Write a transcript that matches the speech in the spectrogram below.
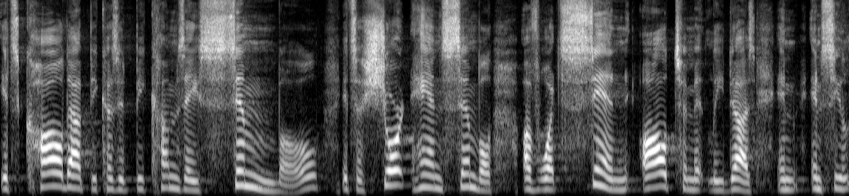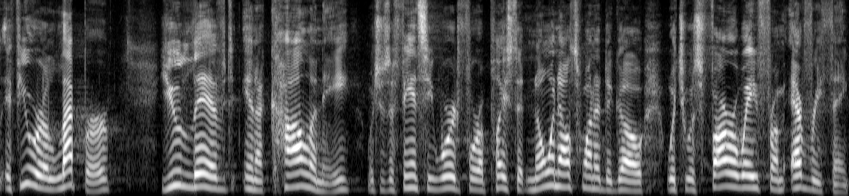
It's called out because it becomes a symbol, it's a shorthand symbol of what sin ultimately does. And, and see, if you were a leper, you lived in a colony, which is a fancy word for a place that no one else wanted to go, which was far away from everything.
